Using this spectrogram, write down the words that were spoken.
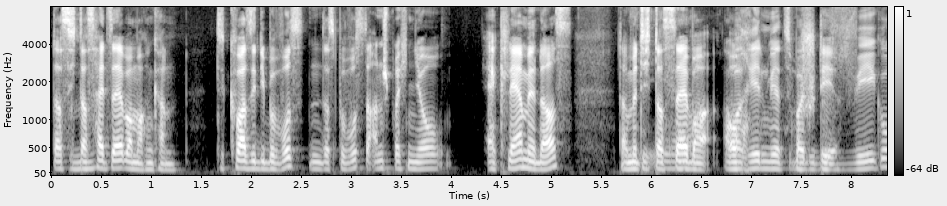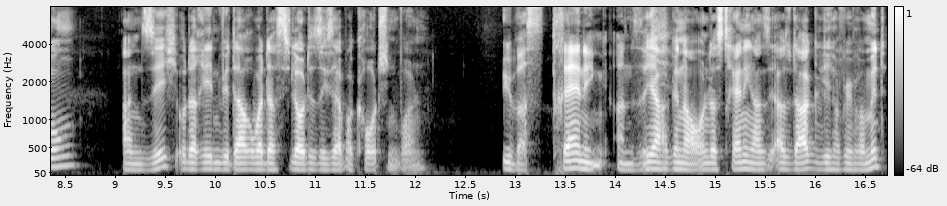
dass ich Mhm. das halt selber machen kann. Die, quasi die bewussten, das bewusste Ansprechen, yo, erklär mir das, damit ich das Ja, selber Aber auch reden wir jetzt über die verstehe. Bewegung an sich oder reden wir darüber, dass die Leute sich selber coachen wollen? Übers Training an sich. Ja, genau. Und das Training, an sich- also da gehe ich auf jeden Fall mit.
